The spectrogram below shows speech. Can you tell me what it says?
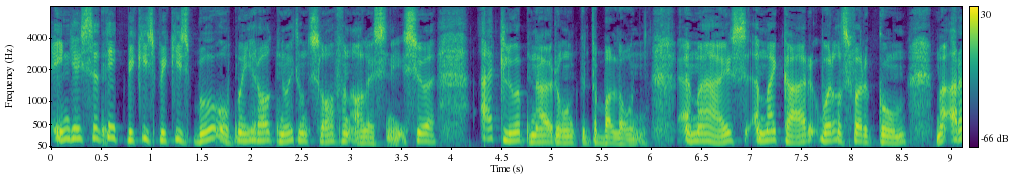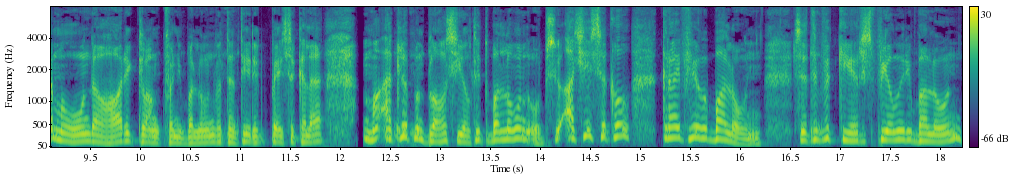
en jy sit net bietjies bietjies bo op, maar jy raak nooit ontslaaf van alles nie. So ek ek loop nou rond met 'n ballon in my huis, in my kar, oral waar ek kom. My arme honde haar die klank van die ballon wat natuurlik pesik hulle, maar ek loop en blaas heeltyd 'n ballon op. So as jy sukkel, kry jy 'n ballon. Sit in verkeer, speel met die ballon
